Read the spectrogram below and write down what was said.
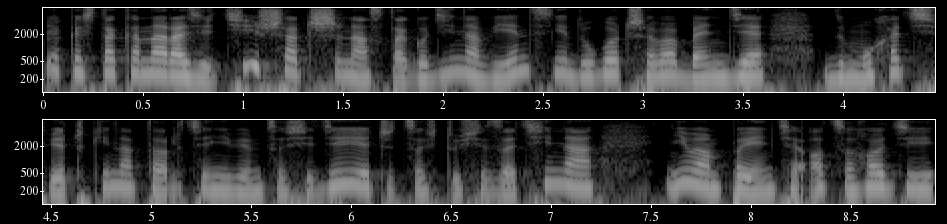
Jakaś taka na razie cisza, 13 godzina, więc niedługo trzeba będzie dmuchać świeczki na torcie. Nie wiem, co się dzieje, czy coś tu się zacina. Nie mam pojęcia, o co chodzi.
